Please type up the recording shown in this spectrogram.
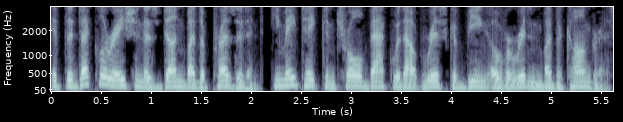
If the declaration is done by the President, he may take control back without risk of being overridden by the Congress.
